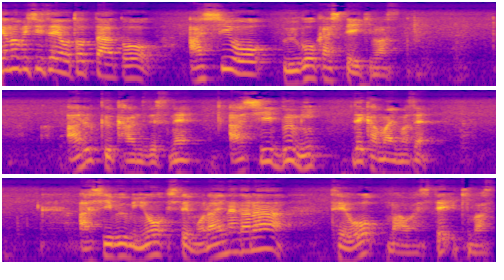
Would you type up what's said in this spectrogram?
毛伸び姿勢をとった後足を動かしていきます。歩く感じですね。足踏みで構いません。足踏みをしてもらいながら手を回していきます。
